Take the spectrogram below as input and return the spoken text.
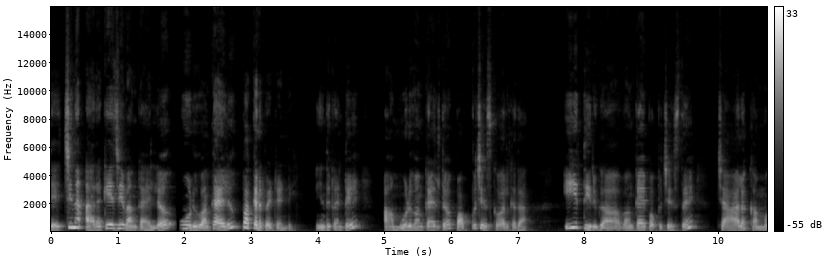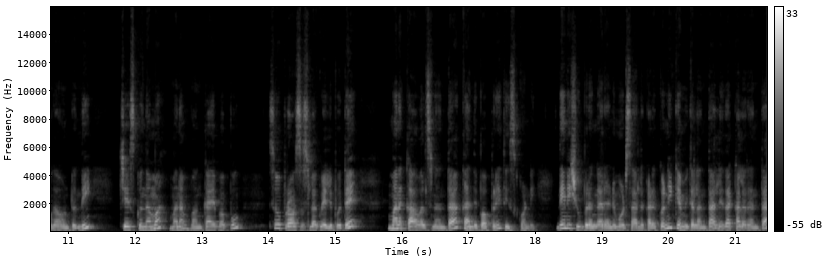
తెచ్చిన అర కేజీ వంకాయల్లో మూడు వంకాయలు పక్కన పెట్టండి. ఎందుకంటే ఆ మూడు వంకాయలతో పప్పు చేసుకోవాలి కదా. ఈ తీరుగా వంకాయ పప్పు చేస్తే చాలా కమ్మగా ఉంటుంది. చేసుకుందామా మనం వంకాయ పప్పు? సో ప్రాసెస్లోకి వెళ్ళిపోతే మనకు కావాల్సినంత కందిపప్పుని తీసుకోండి. దీన్ని శుభ్రంగా రెండు మూడు సార్లు కడుక్కొని కెమికల్ అంతా లేదా కలర్ అంతా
